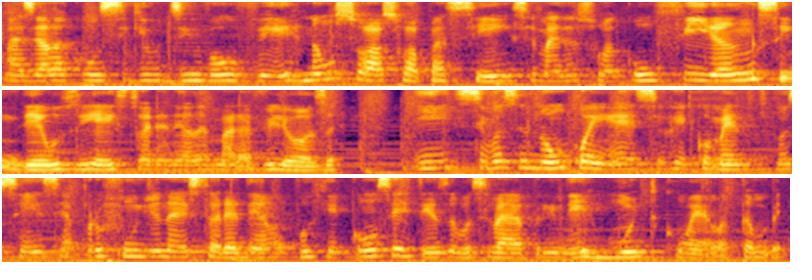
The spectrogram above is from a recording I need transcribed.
mas ela conseguiu desenvolver não só a sua paciência, mas a sua confiança em Deus e a história dela é maravilhosa. E se você não conhece, eu recomendo que você se aprofunde na história dela, porque com certeza você vai aprender muito com ela também.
